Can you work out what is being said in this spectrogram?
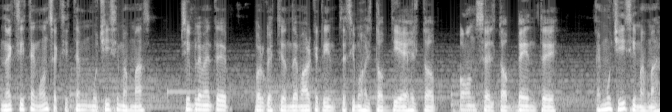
No existen 11, existen muchísimas más. Simplemente por cuestión de marketing decimos el top 10, el top 11, el top 20. Hay muchísimas más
